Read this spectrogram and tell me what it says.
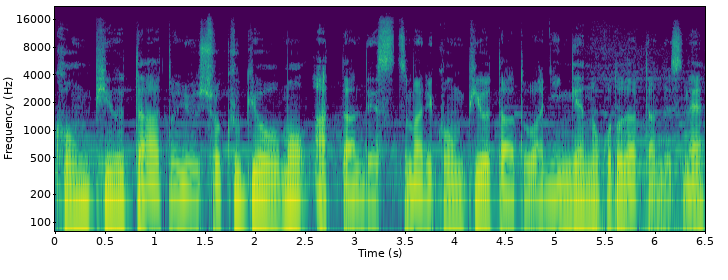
コンピューターという職業もあったんです。つまりコンピューターとは人間のことだったんですね。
